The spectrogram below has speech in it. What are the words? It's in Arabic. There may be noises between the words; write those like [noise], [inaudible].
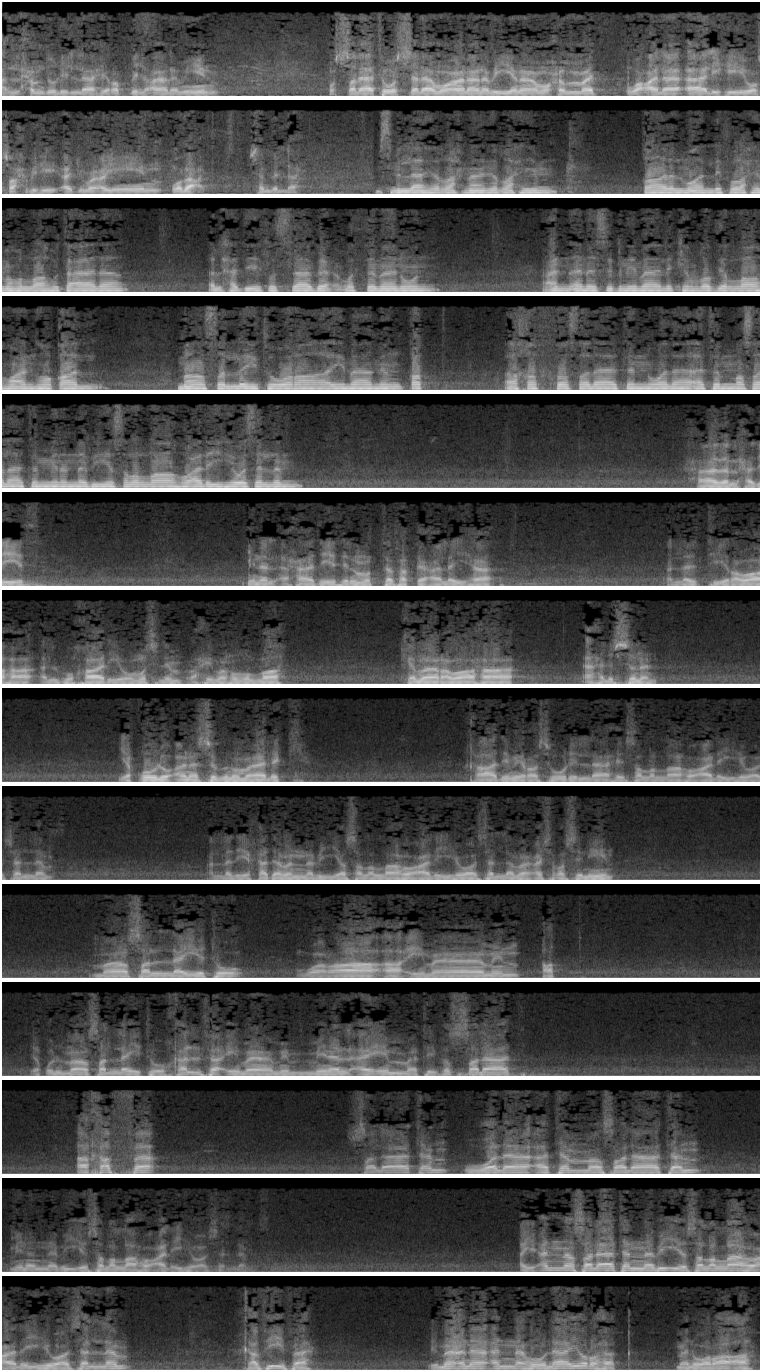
الحمد لله رب العالمين والصلاة والسلام على نبينا محمد وعلى آله وصحبه أجمعين. وبعد بسم الله. بسم الله الرحمن الرحيم. قال المؤلف رحمه الله تعالى الحديث السابع والثمانون. عن أنس بن مالك رضي الله عنه قال ما صليت وراء إمام قط أخف صلاة ولا أتم صلاة من النبي صلى الله عليه وسلم. هذا الحديث من الأحاديث المتفق عليها التي رواها البخاري ومسلم رحمهم الله كما رواها أهل السنن. يقول أنس بن مالك خادم رسول الله صلى الله عليه وسلم الذي خدم النبي صلى الله عليه وسلم عشر سنين. ما صليت وراء إمام قط. يقول ما صليت خلف إمام من الأئمة في الصلاة أخف صلاة ولا أتم صلاة من النبي صلى الله عليه وسلم. أي أن صلاة النبي صلى الله عليه وسلم خفيفة بمعنى أنه لا يرهق من وراءه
